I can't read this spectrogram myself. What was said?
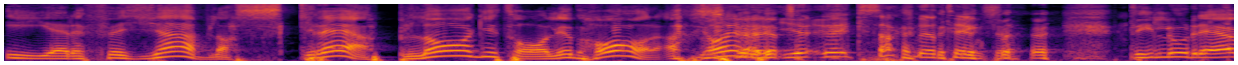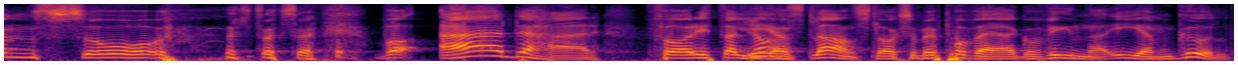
är det för jävla skräplag Italien har? Alltså, Ja, ja, ja, exakt vad jag tänkte. Di Lorenzo, så- vad är det här för italienskt landslag som är på väg att vinna EM-guld?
